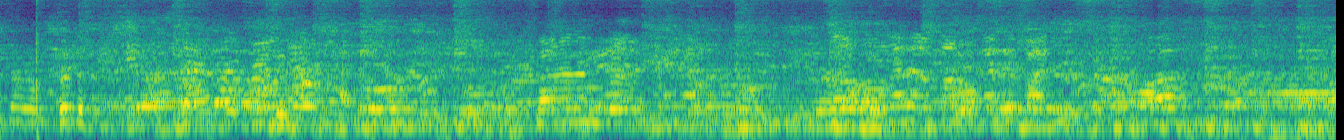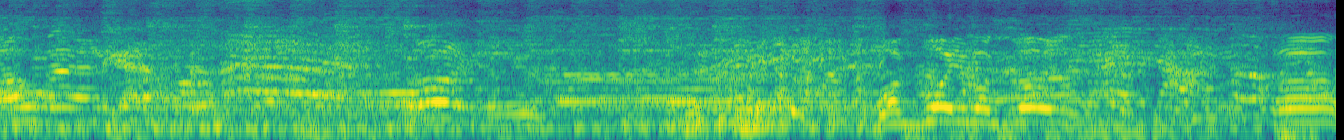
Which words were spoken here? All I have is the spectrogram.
Ah! Ah! Ah! Ligan! Wag boy, wag boy. Ah.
